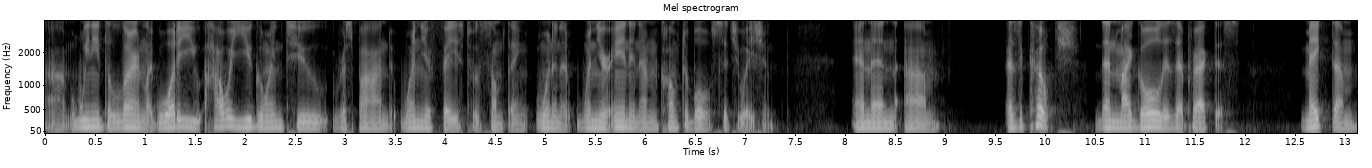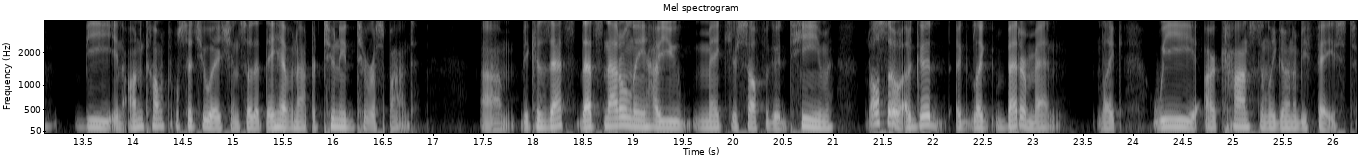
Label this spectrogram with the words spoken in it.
Um, we need to learn like what are you how are you going to respond when you're faced with something when in when you're in an uncomfortable situation. And then um, as a coach, then my goal is at practice make them be in uncomfortable situations so that they have an opportunity to respond um, because that's that's not only how you make yourself a good team, but also a good a, like better men. Like we are constantly going to be faced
